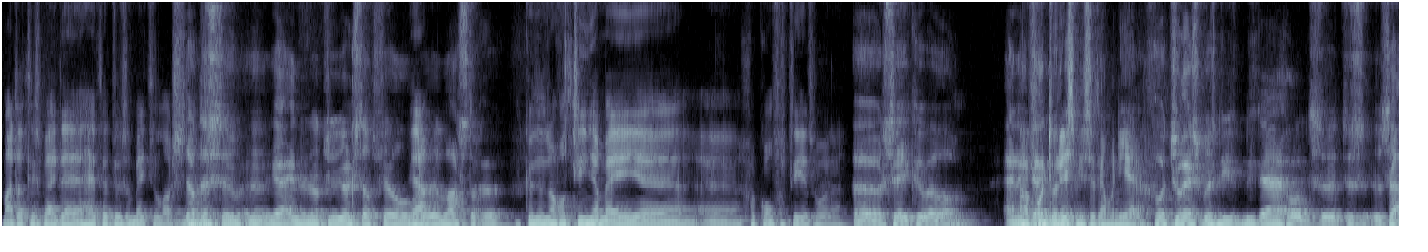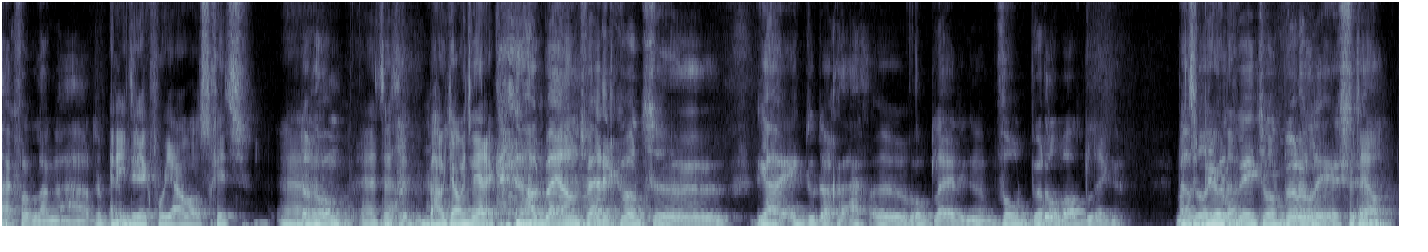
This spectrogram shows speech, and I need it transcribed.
Maar dat is bij de herten dus een beetje lastig. Dat is, uh, ja, in de natuur is dat veel ja. uh, lastiger. Je kunt er nog wel tien jaar mee uh, geconfronteerd worden. zeker wel. En maar voor toerisme is het helemaal niet erg. Voor toerisme is het niet, niet erg, want het is een zaak van lange adem. En indirect voor jou als gids. Daarom. Het, het ja. houdt jou aan het werk. Het houdt mij aan het werk, want ja, ik doe daar graag rondleidingen. Bijvoorbeeld burrelwandelingen. Wat nou, wil je weten wat burrelen is? Vertel.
